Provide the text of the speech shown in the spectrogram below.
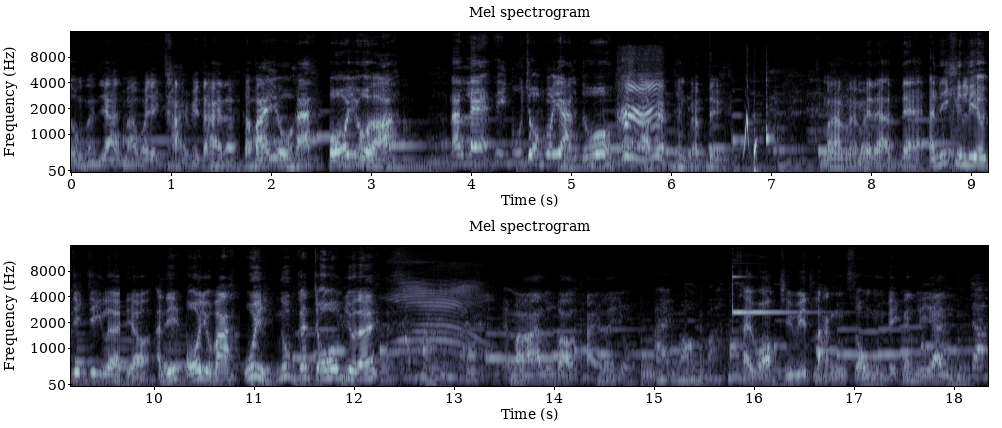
ส่งสัญญาณมาว่ายังถ่ายไม่ได้แล้วทำไมอยู่คะโปอยู่เหรอ นั่นแหละที่ผู้ชมเขาอยากดูอะแบบหนึ่งแบบหนึ่งมามาไม่ได้แน่อันนี้คือเรียวจริง ๆ เลย เดี๋ยว อันนี้โป๊อยู่ป่ะ อุ้ยนุ่มกระโจมอยู่เลยมารู้เปล่าถ่ายอะไรอยู่ไอวอล์กปะถ่ายวอล์กชีวิตหลังส่งเด็กนักเรียน จัง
